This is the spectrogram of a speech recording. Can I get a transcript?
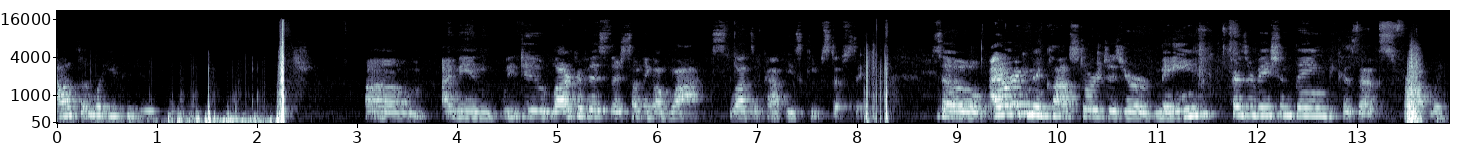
also, what you can do um, I mean, we do Larchivist. There's something called LOCKSS. Lots of copies keep stuff safe. So I don't recommend cloud storage as your main preservation thing because that's fraught with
